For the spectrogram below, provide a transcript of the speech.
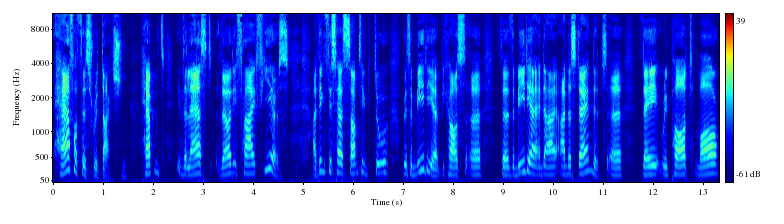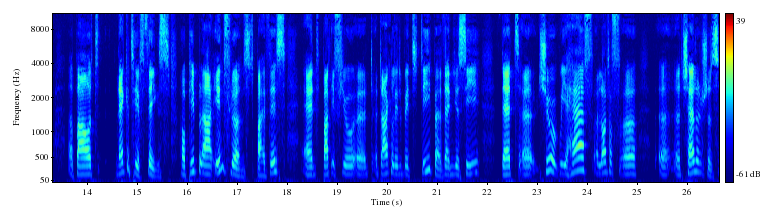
half of this reduction happened in the last 35 years. I think this has something to do with the media because uh, the, the media, and I understand it, uh, they report more about negative things. Or people are influenced by this. And but if you uh, dive a little bit deeper, then you see that uh, sure we have a lot of uh, uh, uh challenges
